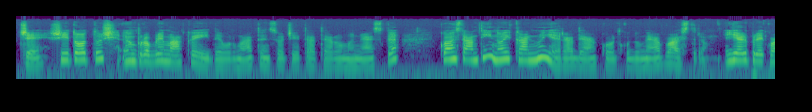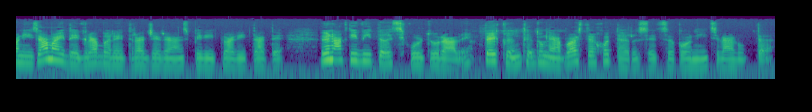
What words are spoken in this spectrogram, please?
ce? Și totuși, în problema căii de urmat în societatea românească, Constantin Noica nu era de acord cu dumneavoastră. El preconiza mai degrabă retragerea în spiritualitate, în activități culturale, pe când dumneavoastră hotărâseți să porniți la luptă.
